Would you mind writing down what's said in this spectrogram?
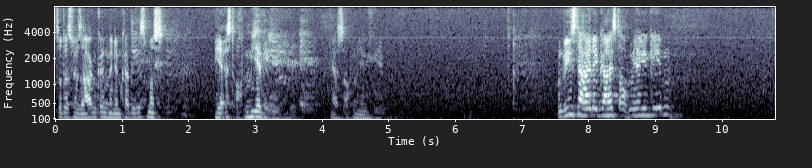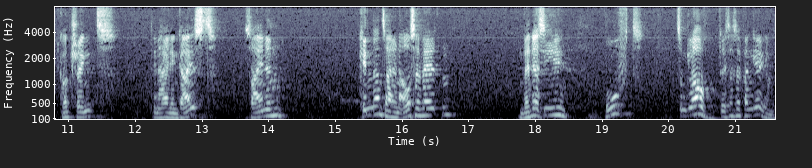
Sodass wir sagen können mit dem Katechismus, er ist auch mir gegeben. Er ist auch mir gegeben. Und wie ist der Heilige Geist auch mir gegeben? Gott schenkt den Heiligen Geist seinen Kindern, seinen Auserwählten, wenn er sie ruft zum Glauben durch das Evangelium.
